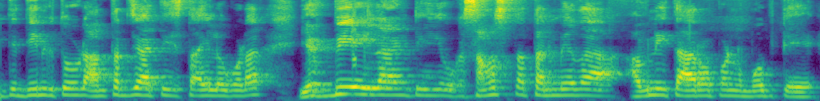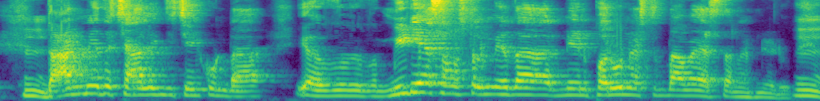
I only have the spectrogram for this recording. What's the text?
ఇది దీనికి తోడు అంతర్జాతీయ స్థాయిలో కూడా ఎఫ్బిఐ లాంటి ఒక సంస్థ తన మీద అవినీతి ఆరోపణలు మోపితే దాని మీద ఛాలెంజ్ చేయకుండా మీడియా సంస్థల మీద నేను పరువు నష్టం దావా వేస్తానంటున్నాడు. ఉమ్,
